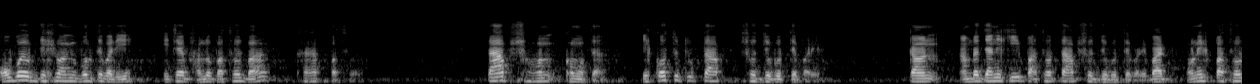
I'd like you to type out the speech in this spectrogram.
অবয়ব দেখেও আমি বলতে পারি, এটা ভালো পাথর বা খারাপ পাথর। তাপ সহন ক্ষমতা, এ কতটুকু তাপ সহ্য করতে পারে? কারণ আমরা জানি কি, পাথর তাপ সহ্য করতে পারে বাট অনেক পাথর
